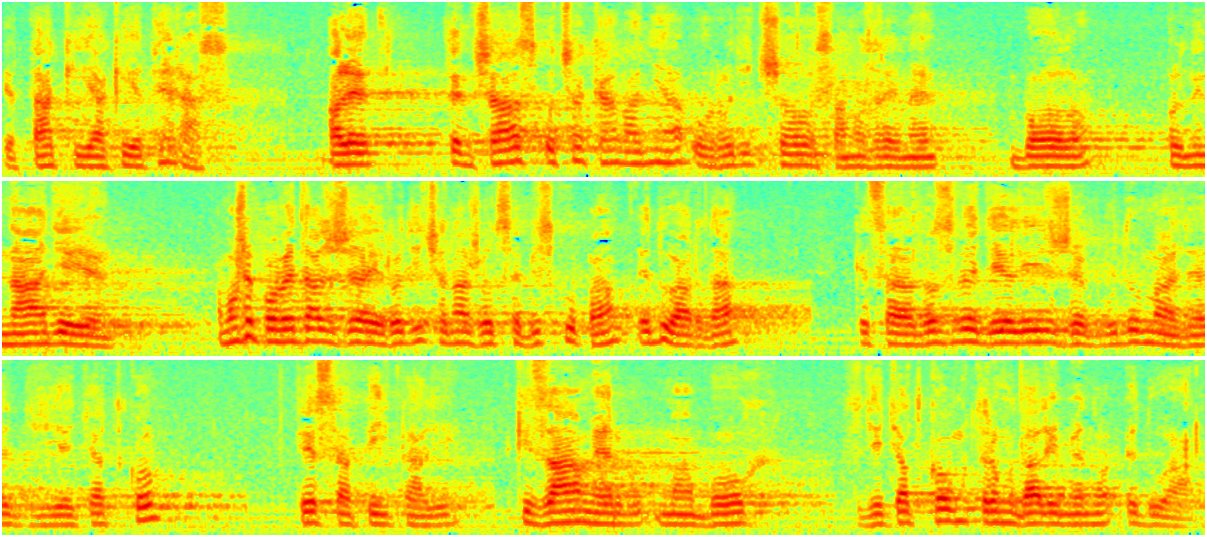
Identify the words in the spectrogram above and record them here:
je taký, aký je teraz. Ale ten čas očakávania u rodičov samozrejme bol plný nádeje. A môžem povedať, že aj rodičia nášho otca biskupa Eduarda, keď sa dozvedeli, že budú mať dieťatko, tie sa pýtali, aký zámer má Boh s dieťatkom, ktorému dali meno Eduard.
